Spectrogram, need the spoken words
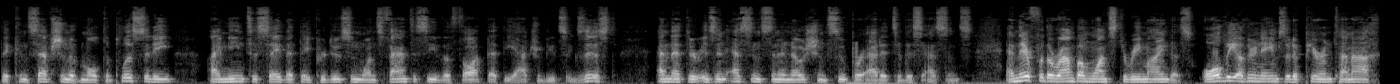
the conception of multiplicity. I mean to say that they produce in one's fantasy the thought that the attributes exist, and that there is an essence and a notion superadded to this essence. And therefore the Rambam wants to remind us, all the other names that appear in Tanakh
